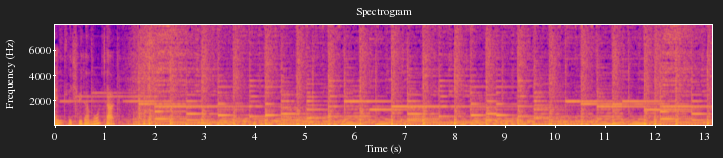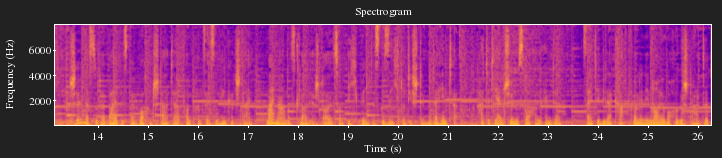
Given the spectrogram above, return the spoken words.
endlich wieder Montag. Schön, dass du dabei bist beim Wochenstarter von Prinzessin Hinkelstein. Mein Name ist Claudia Stolz und ich bin das Gesicht und die Stimme dahinter. Hattet ihr ein schönes Wochenende? Seid ihr wieder kraftvoll in die neue Woche gestartet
